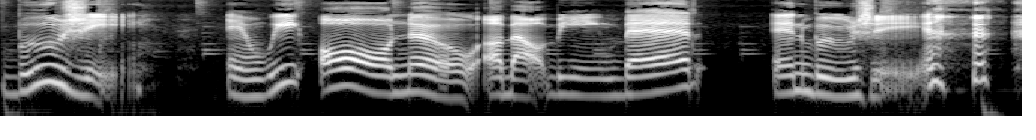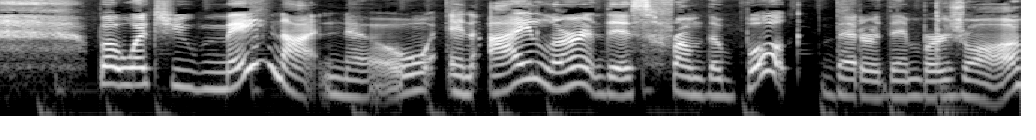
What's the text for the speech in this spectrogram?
bougie and we all know about being bad and bougie. but what you may not know, and I learned this from the book Better Than Bourgeois,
